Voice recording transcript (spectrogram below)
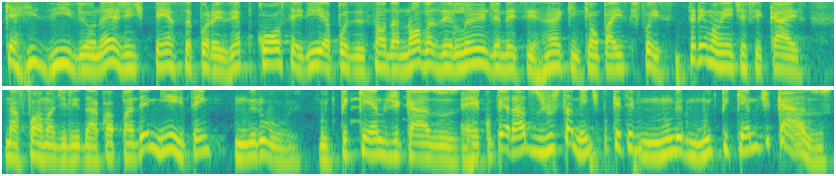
que é risível, né? A gente pensa, por exemplo, qual seria a posição da Nova Zelândia nesse ranking, que é um país que foi extremamente eficaz na forma de lidar lidar com a pandemia e tem um número muito pequeno de casos recuperados, justamente porque teve um número muito pequeno de casos.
